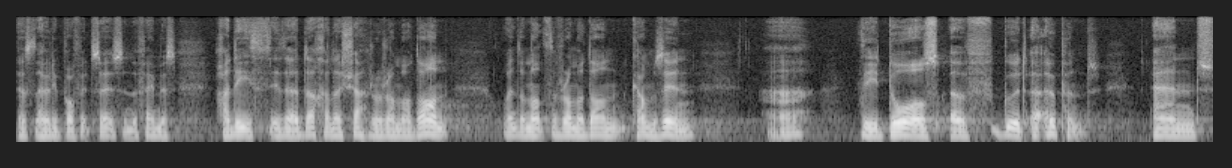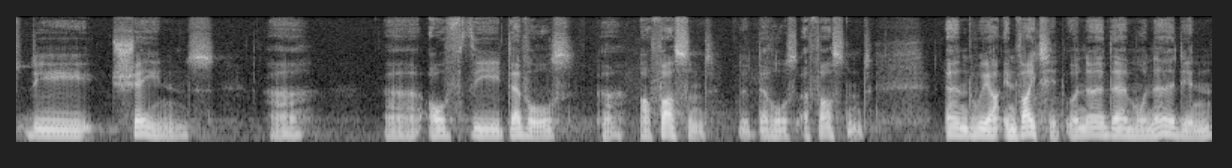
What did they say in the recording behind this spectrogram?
as the Holy Prophet says in the famous hadith, إِذَا دَخَلَ شَهْرُ Ramadan, when the month of Ramadan comes in, uh, the doors of good are opened and the chains uh, uh, of the devils uh, are fastened. The devils are fastened and we are invited. ونادى مناد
